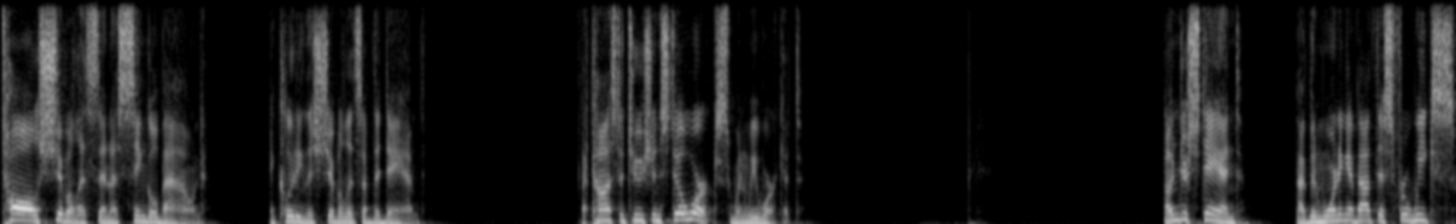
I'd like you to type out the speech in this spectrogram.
tall shibboleths in a single bound, including the shibboleths of the damned. The Constitution still works when we work it. Understand, I've been warning about this for weeks.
